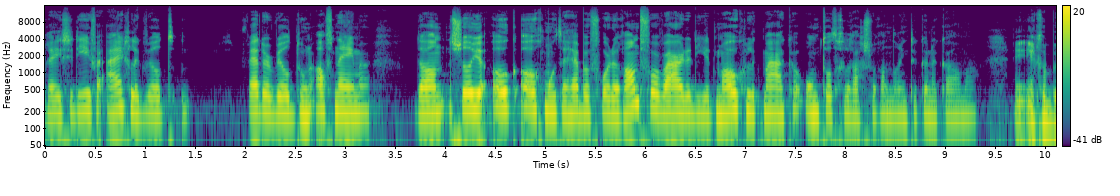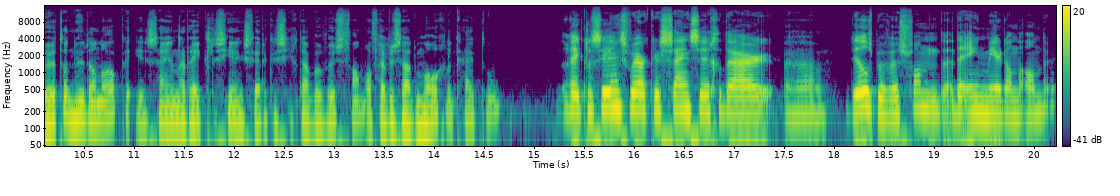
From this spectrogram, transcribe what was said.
recidive eigenlijk wilt, verder wilt doen afnemen, dan zul je ook oog moeten hebben voor de randvoorwaarden die het mogelijk maken om tot gedragsverandering te kunnen komen. En, en gebeurt dat nu dan ook? Zijn reclasseringswerkers zich daar bewust van of hebben ze daar de mogelijkheid toe? Reclasseringswerkers zijn zich daar uh, deels bewust van, de, de, een meer dan de ander.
